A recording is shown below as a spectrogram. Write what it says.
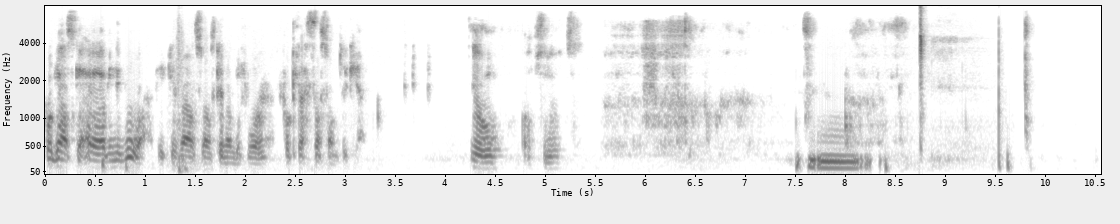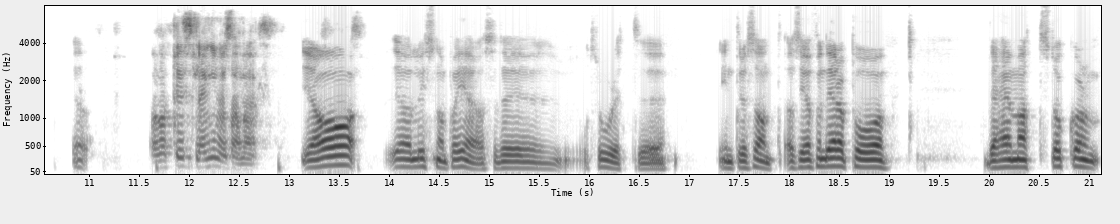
på ganska hög nivå, vilket allsvenskan ändå får, får klassas som tycker jag. Jo, absolut. Mm. Ja. Jag har varit tyst länge nu, Samme. Ja, jag lyssnar på er alltså. Det är otroligt eh, intressant. Alltså jag funderar på det här med att Stockholm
